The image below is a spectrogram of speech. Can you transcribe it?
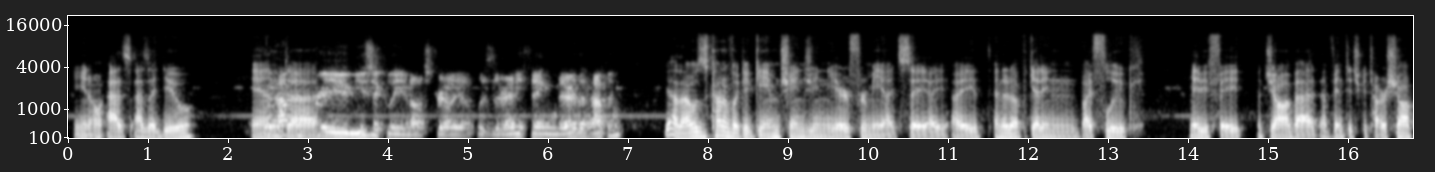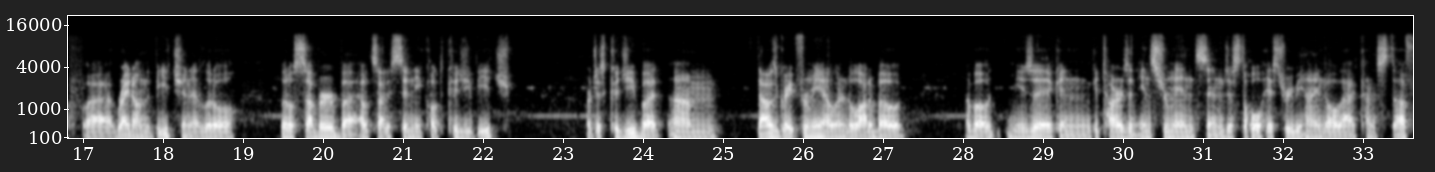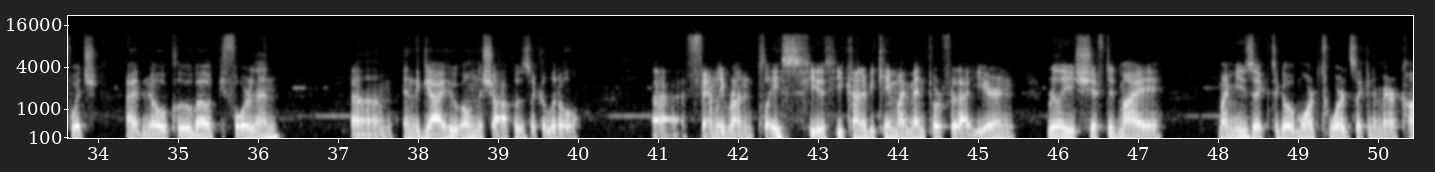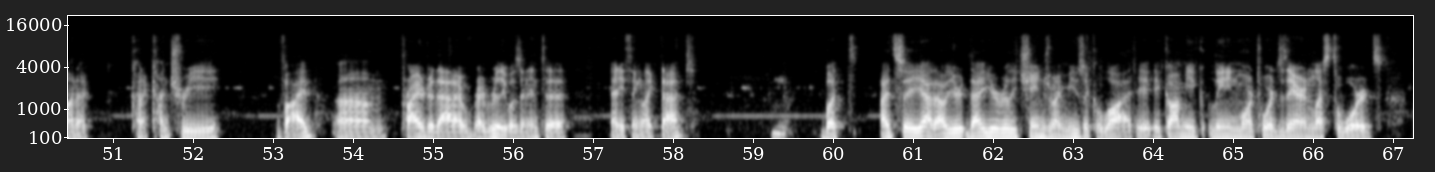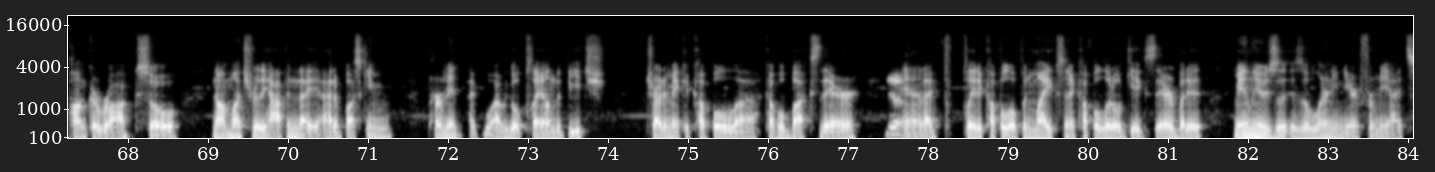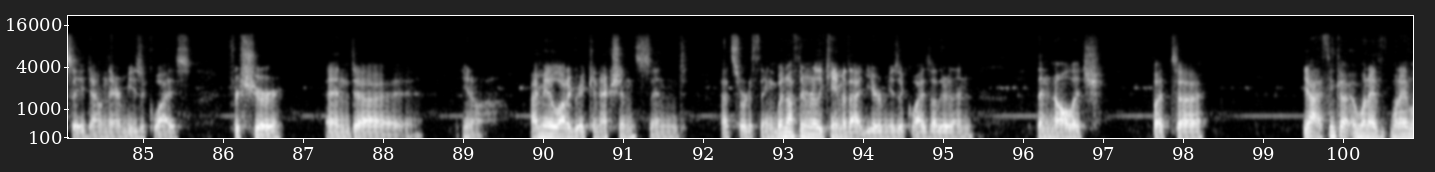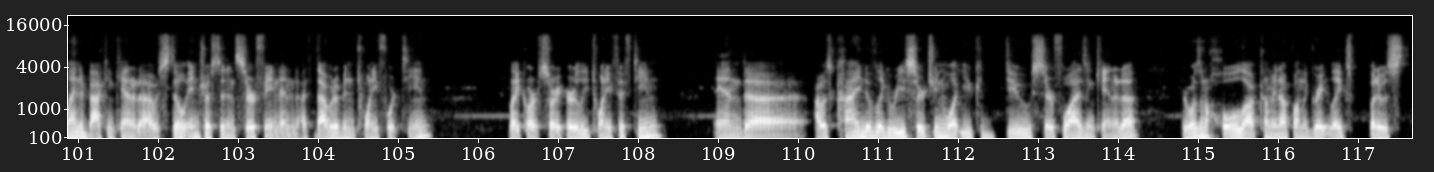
you know, as as I do, and what happened uh, for you musically in Australia? Was there anything there that happened? yeah, that was kind of like a game changing year for me. I'd say I I ended up getting by fluke, maybe fate, a job at a vintage guitar shop uh, right on the beach in a little little suburb uh, outside of Sydney called Coogee Beach, or just Coogee. But um, that was great for me. I learned a lot about about music and guitars and instruments and just the whole history behind all that kind of stuff, which I had no clue about before then. Um, and the guy who owned the shop was like a little uh, family run place. He he kind of became my mentor for that year and really shifted my my music to go more towards like an Americana kind of country vibe. Um, prior to that, I, I really wasn't into anything like that. Hmm. But I'd say, yeah, that year, that year really changed my music a lot. It, it got me leaning more towards there and less towards punk or rock. So not much really happened. I, I had a busking permit. I, I would go play on the beach, try to make a couple uh, couple bucks there Yeah. and I played a couple open mics and a couple little gigs there. But it mainly was a, is a learning year for me, I'd say down there, music wise, for sure. and uh, you know, I made a lot of great connections and that sort of thing. But nothing really came of that year music wise, other than than knowledge. But uh, yeah, I think I, when I when I landed back in Canada, I was still interested in surfing, and I, that would have been 2014, like or sorry, early 2015, and uh, I was kind of like researching what you could do surf wise in Canada. There wasn't a whole lot coming up on the Great Lakes, but it was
